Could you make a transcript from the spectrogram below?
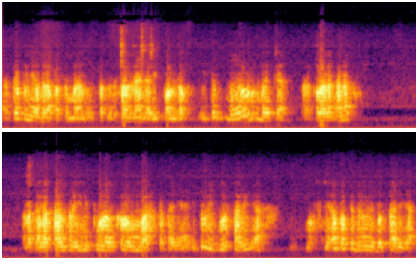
eh, saya punya beberapa teman Ustaz dari pondok itu mengeluh mereka kalau anak-anak anak-anak santri ini pulang ke rumah katanya itu libur syariah maksudnya apa libur syariah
